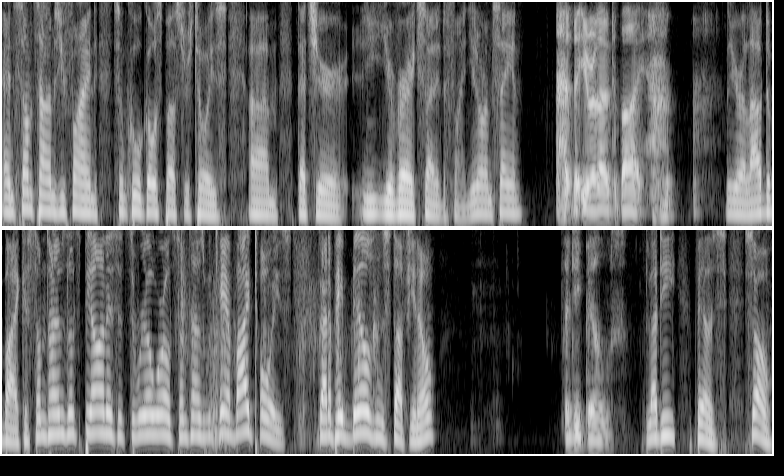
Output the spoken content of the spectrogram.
And sometimes you find some cool Ghostbusters toys um, that you're you're very excited to find. You know what I'm saying? that you're allowed to buy. that you're allowed to buy. Because sometimes, let's be honest, it's the real world. Sometimes we can't buy toys. We've got to pay bills and stuff, you know? Bloody bills. Bloody bills. So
